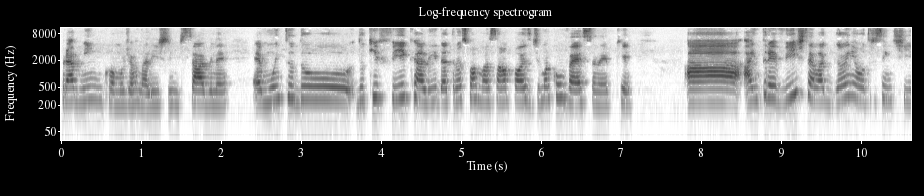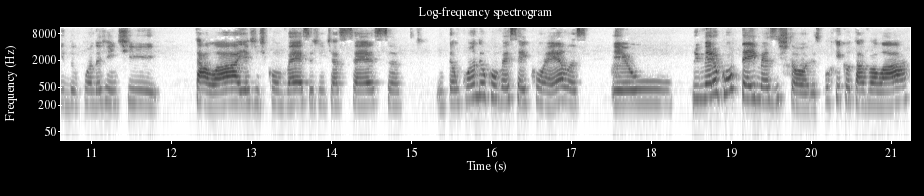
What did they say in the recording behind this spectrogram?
para mim, como jornalista, a gente sabe, né? É muito do, do que fica ali da transformação após de uma conversa, né? Porque a, a entrevista ela ganha outro sentido quando a gente tá lá e a gente conversa, a gente acessa. Então, quando eu conversei com elas, eu primeiro eu contei minhas histórias, por que, que eu estava lá,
